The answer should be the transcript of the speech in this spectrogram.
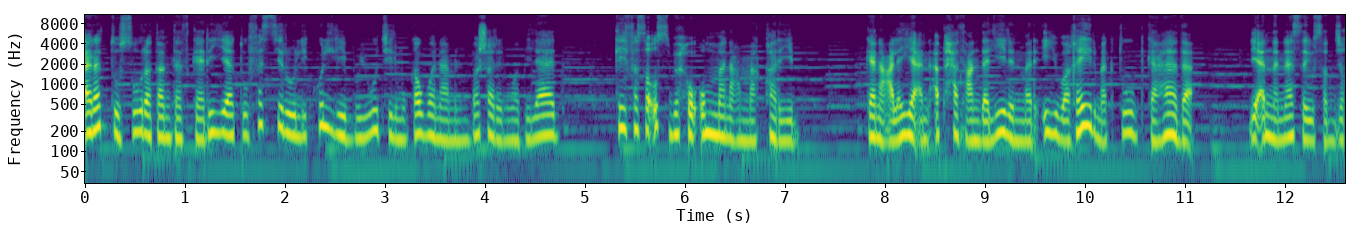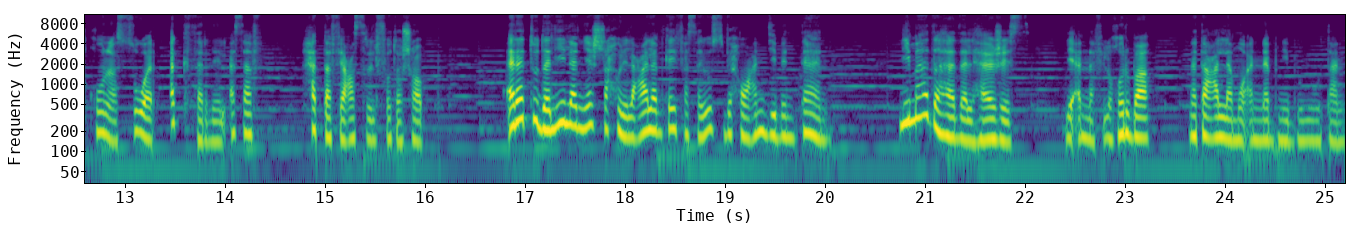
أردت صورة تذكارية تفسر لكل بيوتي المكونة من بشر وبلاد كيف سأصبح اما عما قريب. كان علي أن أبحث عن دليل مرئي وغير مكتوب كهذا لأن الناس يصدقون الصور أكثر للأسف حتى في عصر الفوتوشوب. أردت دليلا يشرح للعالم كيف سيصبح عندي بنتان. لماذا هذا الهاجس؟ لأن في الغربة نتعلم أن نبني بيوتا.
